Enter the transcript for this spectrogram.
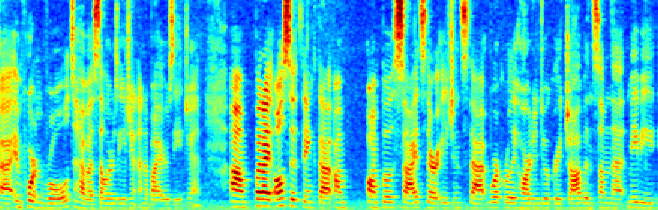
uh, important role to have a seller's agent and a buyer's agent. Um, but I also think that on on both sides, there are agents that work really hard and do a great job, and some that maybe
